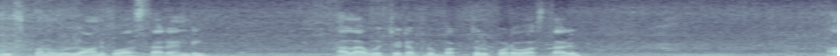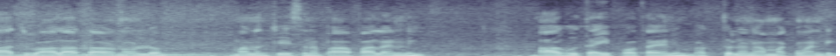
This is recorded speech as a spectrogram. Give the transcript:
తీసుకొని లోనికి వస్తారండి. అలా వచ్చేటప్పుడు భక్తులు కూడా వస్తారు. ఆ జ్వాలాతారణంలో మనం చేసిన పాపాలన్నీ ఆహుతి అయిపోతాయని భక్తుల నమ్మకం అండి.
